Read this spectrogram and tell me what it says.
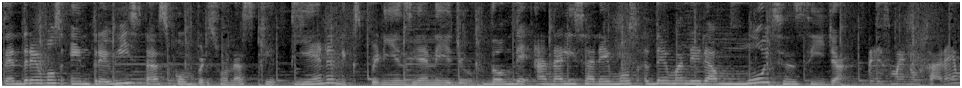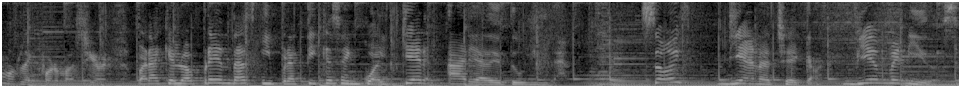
Tendremos entrevistas con personas que tienen experiencia en ello, donde analizaremos de manera muy sencilla, desmenuzaremos la información para que lo aprendas y practiques en cualquier área de tu vida. Soy Diana Checa. Bienvenidos.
